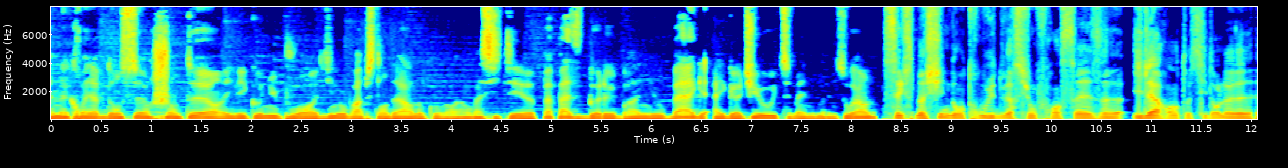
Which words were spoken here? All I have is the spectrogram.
Un incroyable danseur, chanteur. Il est connu pour euh, Dino Brab Standard. Donc on va, on va citer euh, Papa's Got a Brand New Bag, I Got You, It's a Man Man's World. Sex Machine, dont on trouve une version française euh, hilarante aussi dans le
